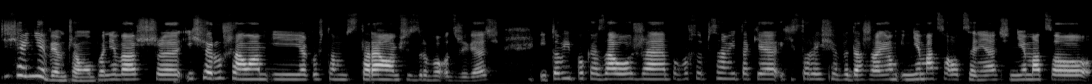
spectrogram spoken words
Dzisiaj nie wiem czemu, ponieważ e, i się ruszałam i jakoś tam starałam się zdrowo odżywiać i to mi pokazało, że po prostu czasami takie historie się wydarzają i nie ma co oceniać, nie ma co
